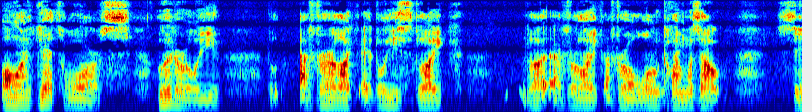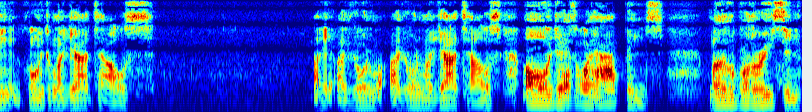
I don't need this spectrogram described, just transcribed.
oh, and it gets worse. Literally, after like at least like after like after a long time without seeing going to my dad's house. I, I go to my, I go to my dad's house. Oh, and that's what happens. My little brother Ethan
